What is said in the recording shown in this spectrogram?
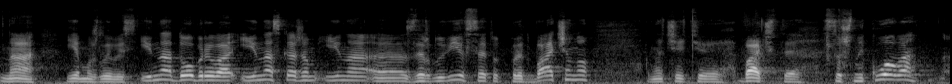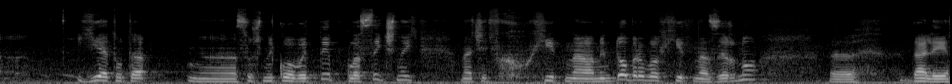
на, є можливість і на добрива, і на, скажімо, і на е, зернові. Все тут передбачено. Значить, е, бачите, сошникова. Є тут е, сушниковий тип, класичний. Значить, вхід на міндобриво, вхід на зерно. Е, Далі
